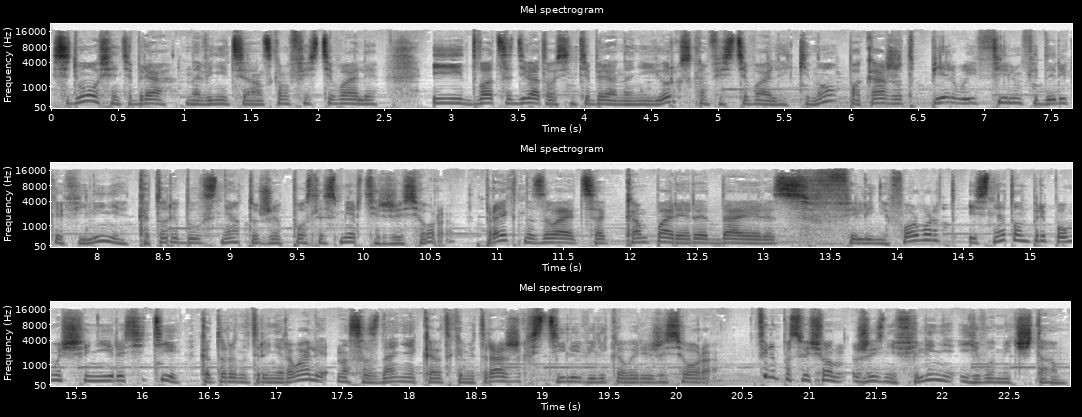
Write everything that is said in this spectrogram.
7 сентября на Венецианском фестивале и 29 сентября на Нью-Йоркском фестивале кино покажут первый фильм Федерико Феллини, который был снят уже после смерти режиссера. Проект называется Campari Red Diaries Fellini Forward и снят он при помощи нейросети, которую натренировали на создание короткометражек в стиле великого режиссера. Фильм посвящен жизни Феллини и его мечтам.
